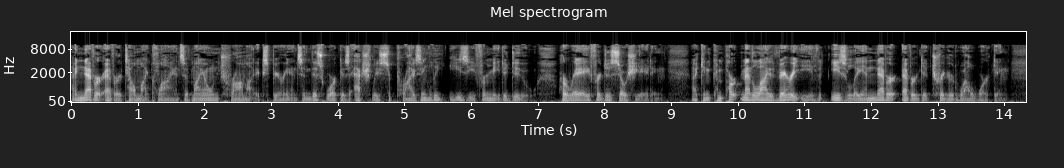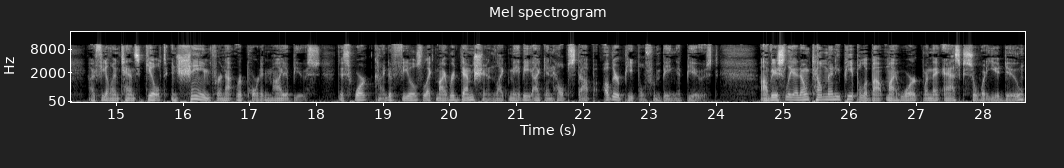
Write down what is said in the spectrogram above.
I never ever tell my clients of my own trauma experience, and this work is actually surprisingly easy for me to do. Hooray for dissociating. I can compartmentalize very e- easily and never ever get triggered while working. I feel intense guilt and shame for not reporting my abuse. This work kind of feels like my redemption, like maybe I can help stop other people from being abused. Obviously, I don't tell many people about my work when they ask, so what do you do?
